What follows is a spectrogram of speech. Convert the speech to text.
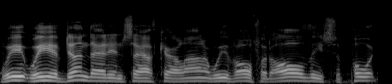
We, we have done that in South Carolina. We've offered all the support.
